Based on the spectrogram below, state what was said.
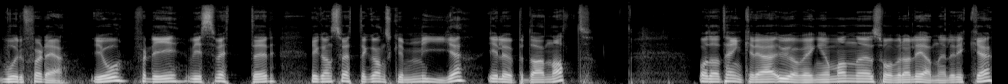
Hvorfor det? Jo, fordi vi svetter Vi kan svette ganske mye i løpet av en natt. Og da tenker jeg, uavhengig om man eh, sover alene eller ikke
